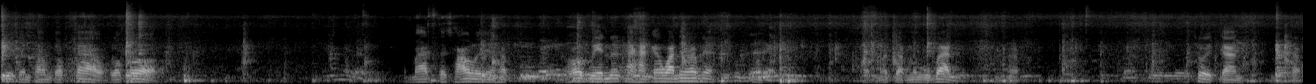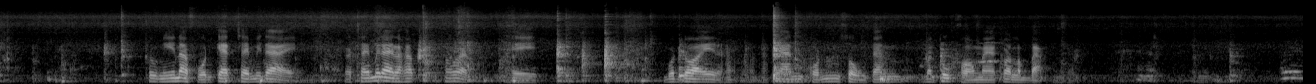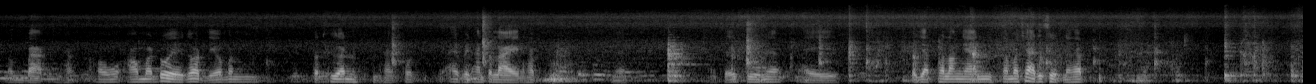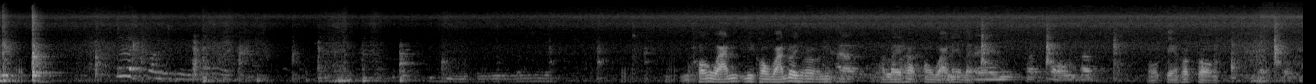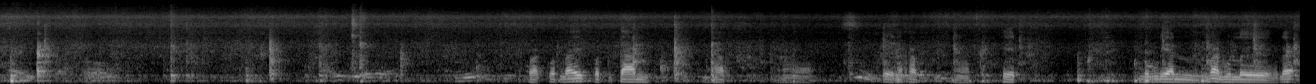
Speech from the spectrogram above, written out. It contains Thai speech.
ช่วยกันทำกับข้าวแล้วก็ มาแต่เช้าเลยนะครับเพราะเวรอาหารกลางวันนี่ครับเนี่ยมาจากในหมู่บ้านนะครับช่วยกันนะครับช่วงนี้หน้าฝนแก๊สใช้ไม่ได้ ก็ใช้ไม่ได้แล้วครับ เพราะว่าไอ้ บนดอยนะครับ การขนส่งการบรรทุกของมาก็ลำบากนะครับลำบากนะครับเอาเอามาด้วยก็เดี๋ยวมันสะเทือนนะครับก็ไอ้เป็นอันตรายนะครับนะสายฟืนเนี่ยไอประหยัดพลังงานธรรมชาติที่สุดนะครับ ของหวานมีของหวานด้วยใช่ไหมวันนี้ครับอะไรครับของหวานนี่อะไรแกงฟักทองครับโอแกงฟักทองแกงฟักทองฝากกดไลค์กดติดตามนะครับอ่าด้วยนะครับอ่าเพจโรงเรียนบ้านบุญเลอและ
